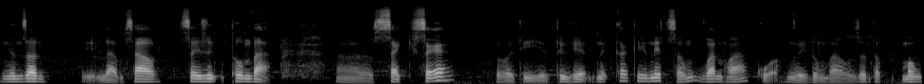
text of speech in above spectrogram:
nhân dân để làm sao xây dựng thôn bản À, sạch sẽ rồi thì thực hiện các cái nếp sống văn hóa của người đồng bào dân tộc Mông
